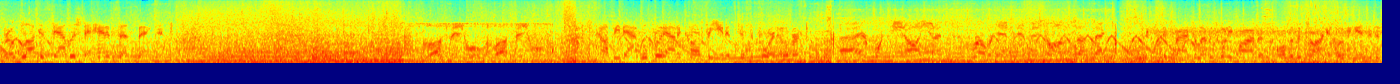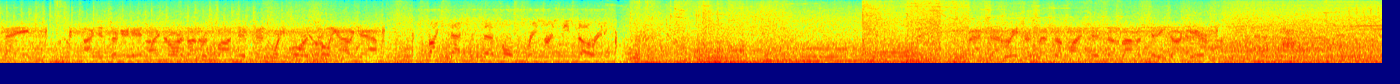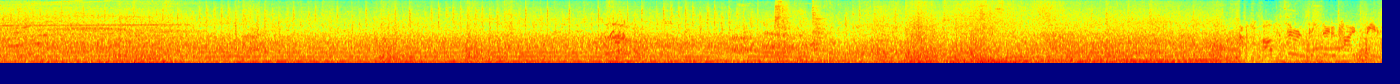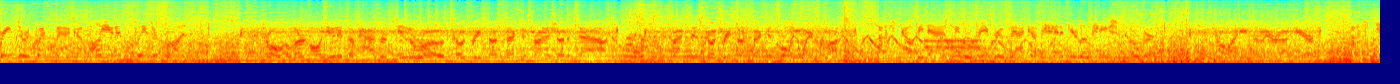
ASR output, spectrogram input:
Roadblock established ahead of suspect. Lost visual, a lost visual. Copy that. We'll put out a call for units to support. Over. Uh, Air 14, all units. We're overhead. We have visual on the suspect. Dispatch 1125 has halted the target, moving in to detain. I just took a hit. My car is unresponsive. 1044 is pulling out a gap. Spike attack successful. Racer is decelerating. Racer's messed up my systems. I'm a sitting duck here. All units of hazards in the road. Code 3 suspect is trying to shut us down. Dispatch, this code 3 suspect is pulling away from us. Copy that. We will reroute backup ahead of your location. Over. Control, I need some air out here.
